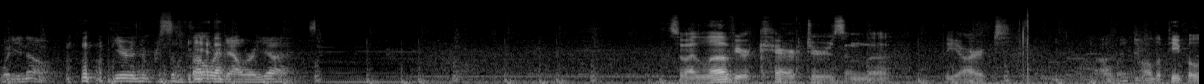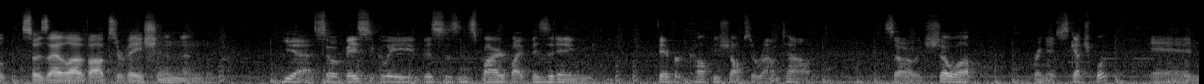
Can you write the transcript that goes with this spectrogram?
what do you know? Here in the Priscilla Fowler Yeah. Gallery, yeah. So I love your characters and the the art, all the, all the people. So is that a lot of observation and? Yeah, so basically, this is inspired by visiting favorite coffee shops around town. So I would show up, bring a sketchbook, and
